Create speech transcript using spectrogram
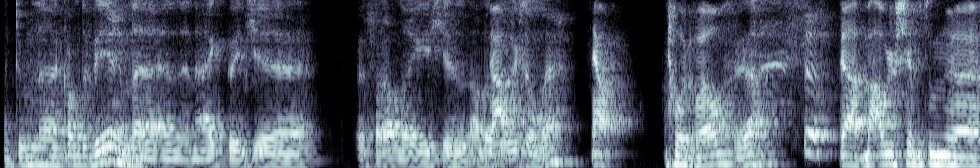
En toen eh, kwam er weer een, eh, een, een eikpuntje, eh, een veranderingetje aan de Ja. horizon, hè? Ja, gelukkig wel. Ja. Ja, mijn ouders hebben toen eh,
